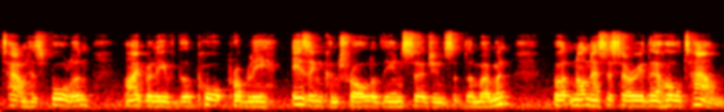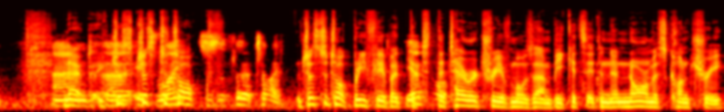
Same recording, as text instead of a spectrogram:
town has fallen. I believe the port probably is in control of the insurgents at the moment but not necessarily the whole town. And now, just, uh, just to right, talk, this is the third time. Just to talk briefly about yep. the, the, territory of Mozambique, it's, it's, an enormous country.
